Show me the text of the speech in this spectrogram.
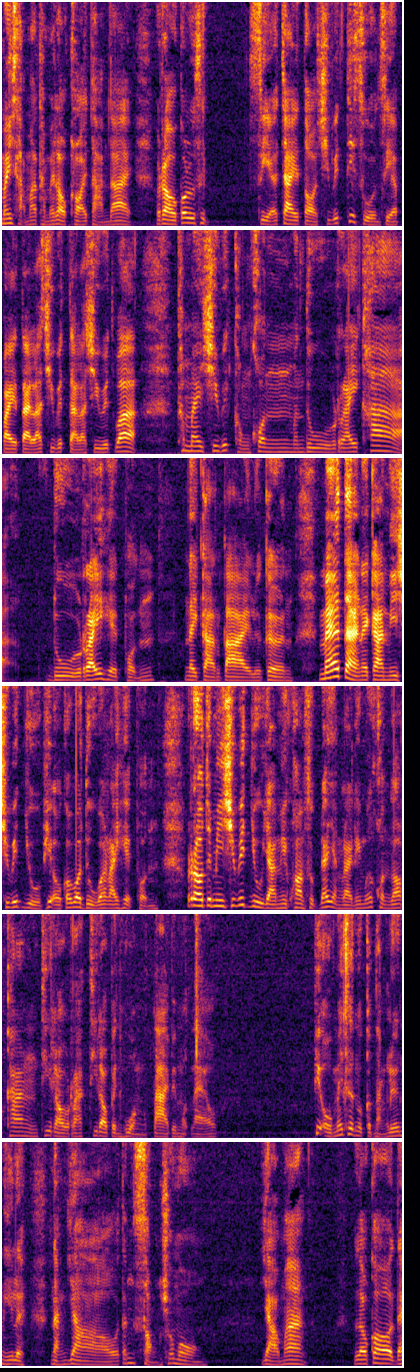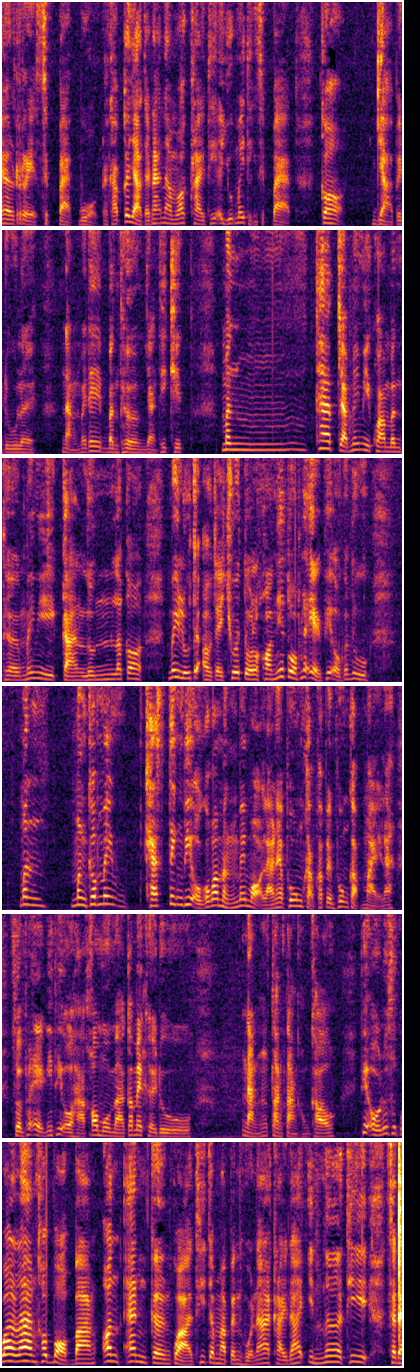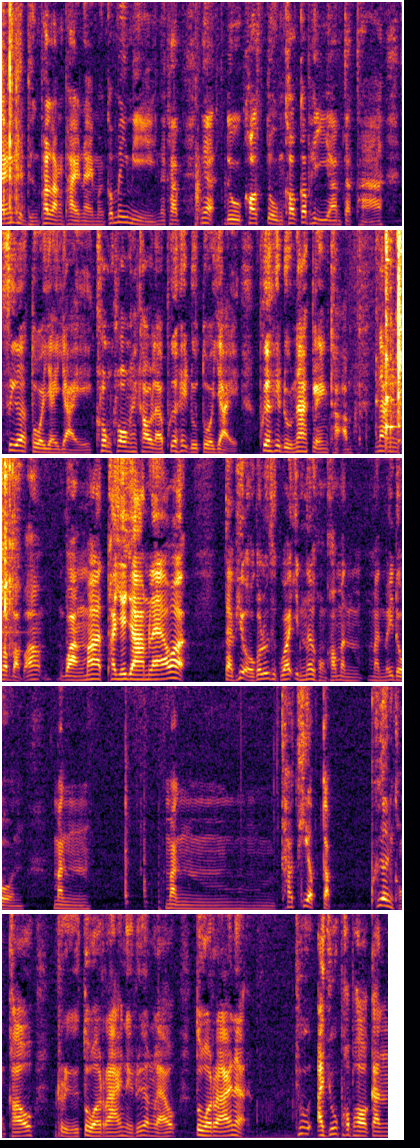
ไม่สามารถทำให้เราคล้อยตามได้ เราก็รู้สึกเสียใจต่อชีวิตที่สูญเสียไปแต่ละชีวิตแต่ละชีวิตว่าทำไมชีวิตของคนมันดูไร้ค่า ดูไร้เหตุผล ในการตายหรือเกิน แม้แต่ในการมีชีวิตอยู่พี่โอก็ว่าดูว่าไร้เหตุผล เราจะมีชีวิตอยู่อย่างมีความสุขได้อย่างไรในเมื่อคนรอบข้างที่เรารักที่เราเป็นห่วงตายไปหมดแล้ว พี่โอไม่สนุกกับหนังเรื่องนี้เลย หนังยาวตั้งสองชั่วโมง ยาวมาก แล้วก็ได้เรท18 บวกนะครับ ก็อยากจะแนะนำว่าใครที่อายุไม่ถึง 18 ก็อย่าไปดูเลย หนังไม่ได้บันเทิงอย่างที่คิด มันแทบจะไม่มีความบันเทิง ไม่มีการลุ้นแล้วก็ไม่รู้จะเอาใจช่วยตัวละครนี่ตัวพระเอกพี่โอก็ดู มันมันก็ไม่แคสติ้งพี่โอก็ว่ามันไม่เหมาะแล้วเนี่ยพุ่มกับก็เป็นพุ่มกับใหม่นะส่วนพระเอกนี่พี่โอหาข้อมูลมาก็ไม่เคยดูหนังต่างๆของเขา พี่โอรู้สึกว่าร่างเขาบอบบางอ่อนแอนเกินกว่าที่จะมาเป็นหัวหน้าใครได้อินเนอร์ที่แสดงเห็นถึงพลังภายในมันก็ไม่มีนะครับเนี่ยดูคอสตูมเขาก็พยายามจัดหาเสื้อตัวใหญ่ ๆ โคร่งๆให้เขาแล้ว เพื่อให้ดูตัวใหญ่ เพื่อให้ดูหน้าเกรงขาม นั่นก็แบบว่าวางมาดพยายามแล้วอะแต่พี่โอก็รู้สึกว่าอินเนอร์ของเขามันมันไม่โดนมันมันถ้าเทียบกับเพื่อนของเขาหรือตัวร้ายในเรื่องแล้ว ตัวร้ายเนี่ย ทุอายุพอๆกัน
